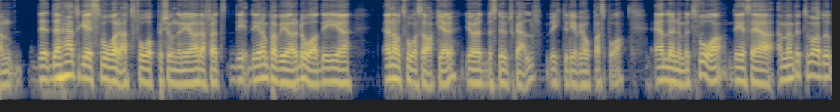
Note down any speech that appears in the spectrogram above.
Um, det? Den här tycker jag är svår att få personer att göra, för att det, det de behöver göra då, det är en av två saker, göra ett beslut själv, vilket är det vi hoppas på. Eller nummer två, det är att säga, "Ja, men vet du vad, då,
